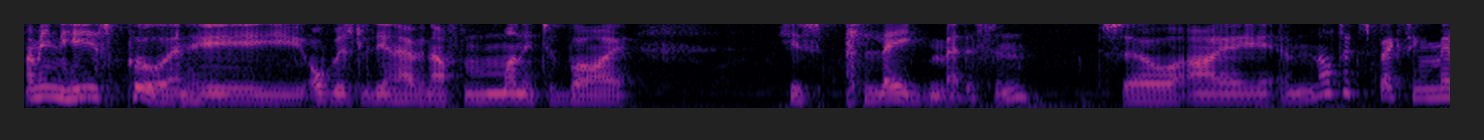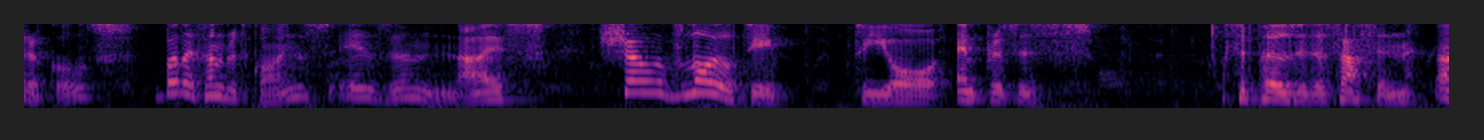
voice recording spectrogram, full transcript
I mean, he is poor and he obviously didn't have enough money to buy his plague medicine. So I am not expecting miracles, but a hundred coins is a nice show of loyalty to your Empress's supposed assassin.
